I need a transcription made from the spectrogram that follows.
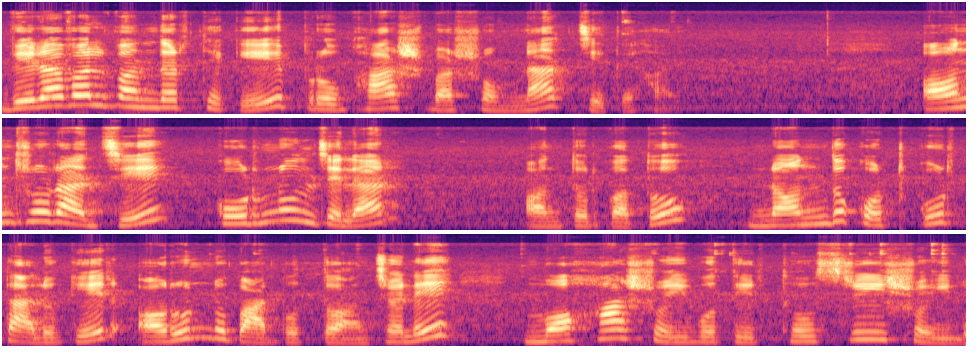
বেরাওয়াল বন্দর থেকে প্রভাস বা সোমনাথ যেতে হয়। অন্ধ্র রাজ্যে কর্নুল জেলার অন্তর্গত নন্দকটকুর তালুকের অরণ্য পার্বত্য অঞ্চলে মহাশৈবতীর্থ শ্রীশৈল।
